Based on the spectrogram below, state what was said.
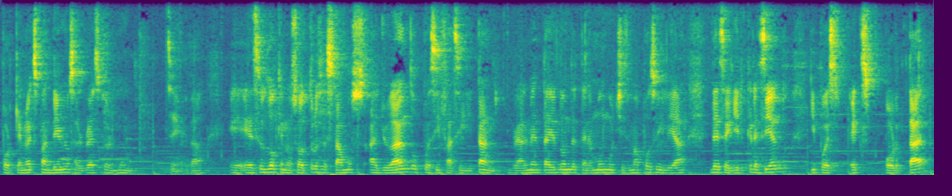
¿Por qué no expandirnos al resto del mundo? Sí. ¿verdad? Eh, eso es lo que nosotros estamos ayudando pues y facilitando. Realmente ahí es donde tenemos muchísima posibilidad de seguir creciendo y pues exportar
